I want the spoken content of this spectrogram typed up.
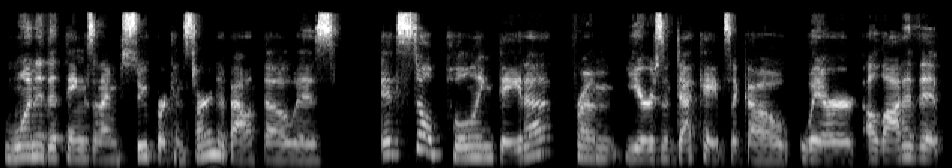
One of the things that I'm super concerned about though is it's still pulling data from years and decades ago where a lot of it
